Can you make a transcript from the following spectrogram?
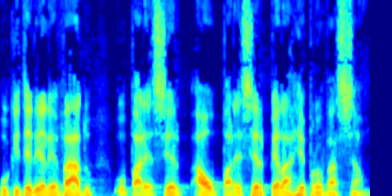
o que teria levado o parecer ao parecer pela reprovação.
